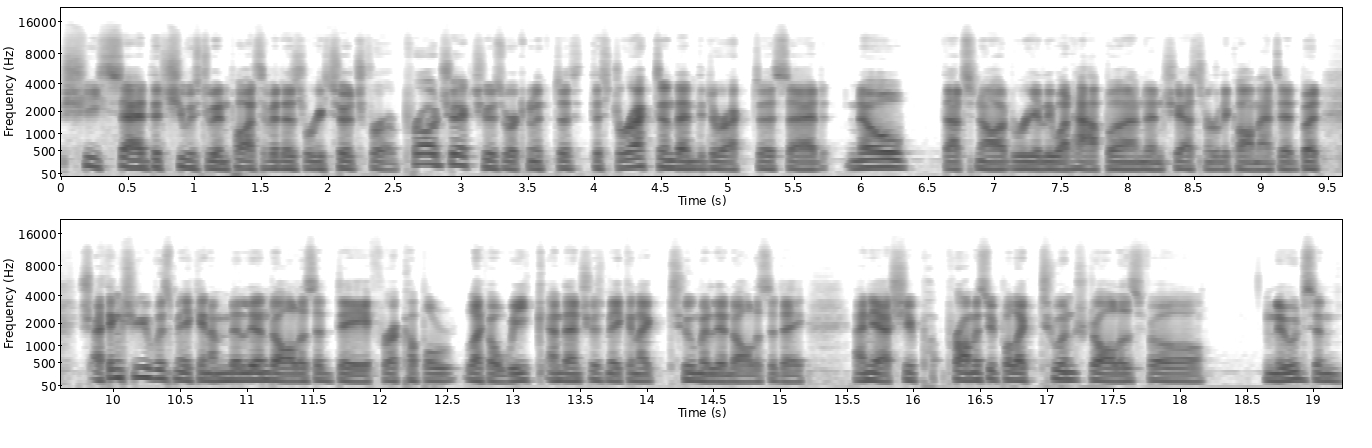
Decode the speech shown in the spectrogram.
she said that she was doing part of it as research for a project. She was working with this, this director and then the director said no that's not really what happened, and she hasn't really commented. But I think she was making a million dollars a day for a couple, like a week, and then she was making like two million dollars a day. And yeah, she p- promised people like two hundred dollars for nudes, and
